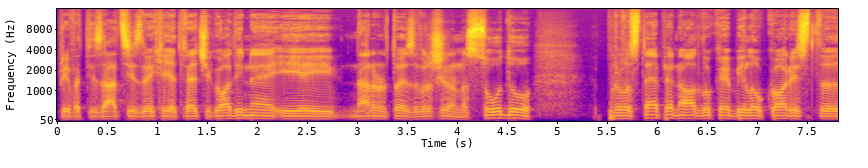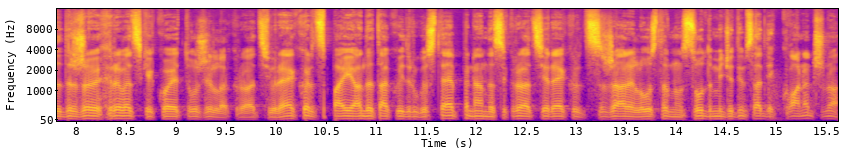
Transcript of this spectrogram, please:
privatizacija iz 2003. godine i, i naravno to je završilo na sudu prvostepena odluka je bila u korist e, države Hrvatske koja je tužila Croatia Records, pa i onda tako i drugostepena, onda se Croatia Records žalila Ustavnom sudu, međutim sad je konačno,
